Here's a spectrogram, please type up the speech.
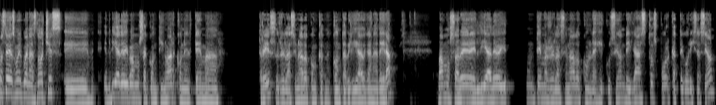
ustedes muy buenas noches. Eh, el día de hoy vamos a continuar con el tema 3 relacionado con contabilidad ganadera. Vamos a ver el día de hoy un tema relacionado con la ejecución de gastos por categorización,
